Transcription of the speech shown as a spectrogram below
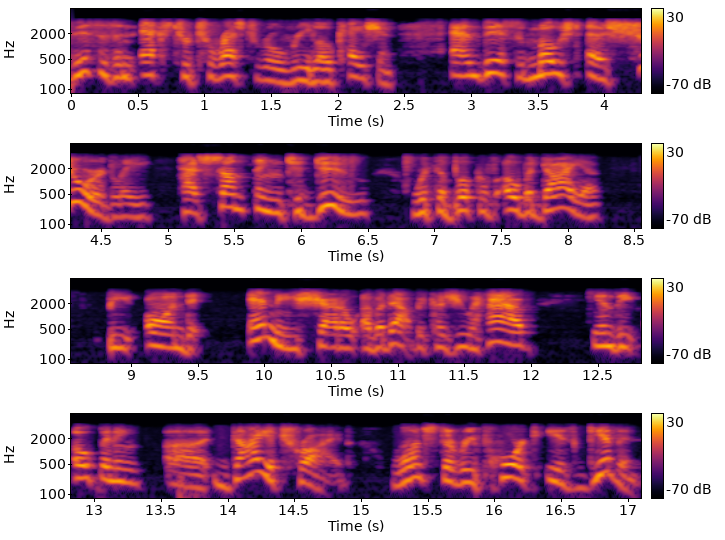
this is an extraterrestrial relocation, and this most assuredly has something to do with the book of Obadiah beyond any shadow of a doubt, because you have in the opening uh, diatribe, once the report is given,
